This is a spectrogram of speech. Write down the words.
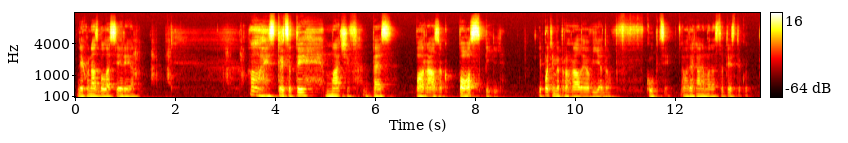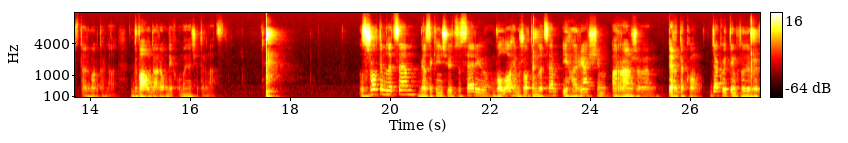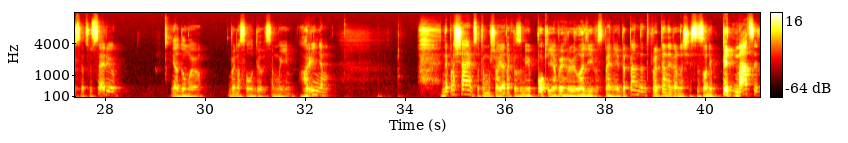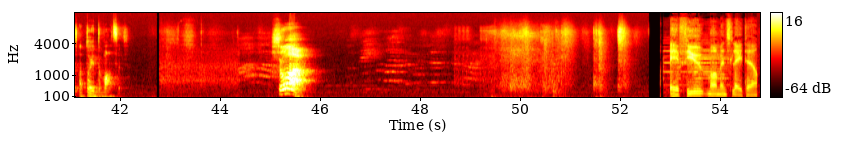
як у нас була серія. Ой, з 30 матчів без поразок поспіль. І потім ми програли Ов'єдо в кубці. Давайте глянемо на статистику. Теж варто глянути. Два удари у них, у мене 14. З жовтим лицем я закінчую цю серію вологим жовтим лицем і гарячим оранжевим пердаком. Дякую тим, хто дивився цю серію. Я думаю, ви насолодилися моїм горінням. Не прощаємося, тому що я так розумію, поки я виграю Ла Лігу з Penny Independent, пройде, мабуть, ще сезонів 15, а то й 20. Що? A few moments later.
